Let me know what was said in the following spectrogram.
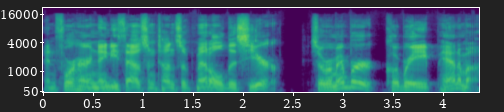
and 490,000 tons of metal this year. So remember Cobre Panama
